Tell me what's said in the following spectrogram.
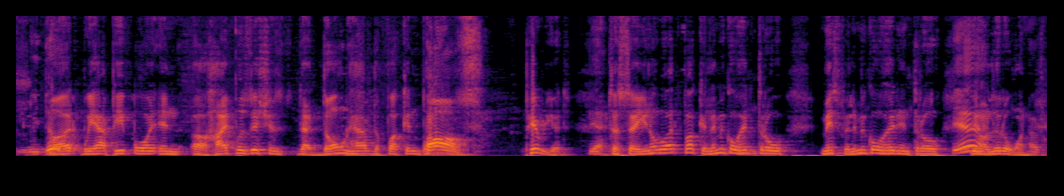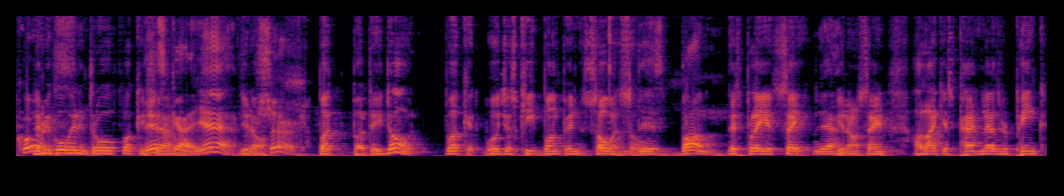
We do. But we have people in uh, high positions that don't have the fucking balls. balls. Period. Yeah. To say, you know what, fuck it. Let me go ahead and throw Misfit. Let me go ahead and throw, yeah, you know, little one. Of course. Let me go ahead and throw fucking this Shadow. guy. Yeah, you know, sure. But but they don't. Fuck it. We'll just keep bumping so and so. This bum. Let's play it safe. Yeah. You know what I'm saying? I like his patent leather pink.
